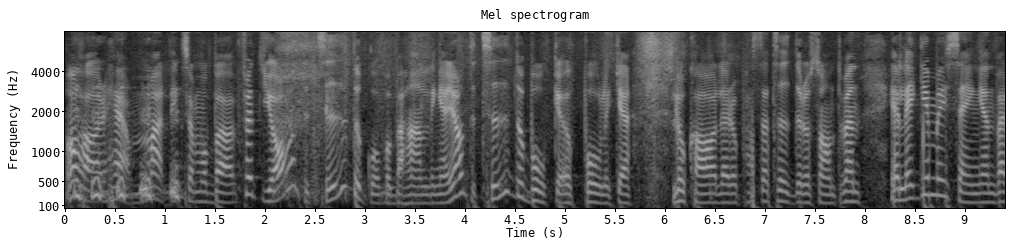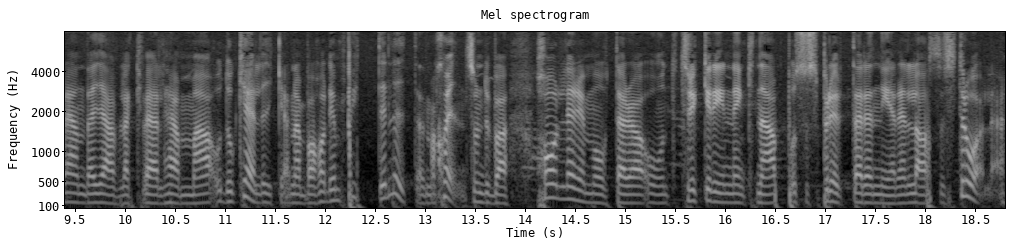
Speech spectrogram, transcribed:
och har hemma liksom och bara, för att jag har inte tid att gå på behandlingar, jag har inte tid att boka upp på olika lokaler och passa tider och sånt, men jag lägger mig i sängen varenda jävla kväll hemma och då kan jag lika gärna bara ha det är en pytteliten maskin som du bara håller emot där du har ont, trycker in en knapp och så sprutar den ner en laserstråle.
